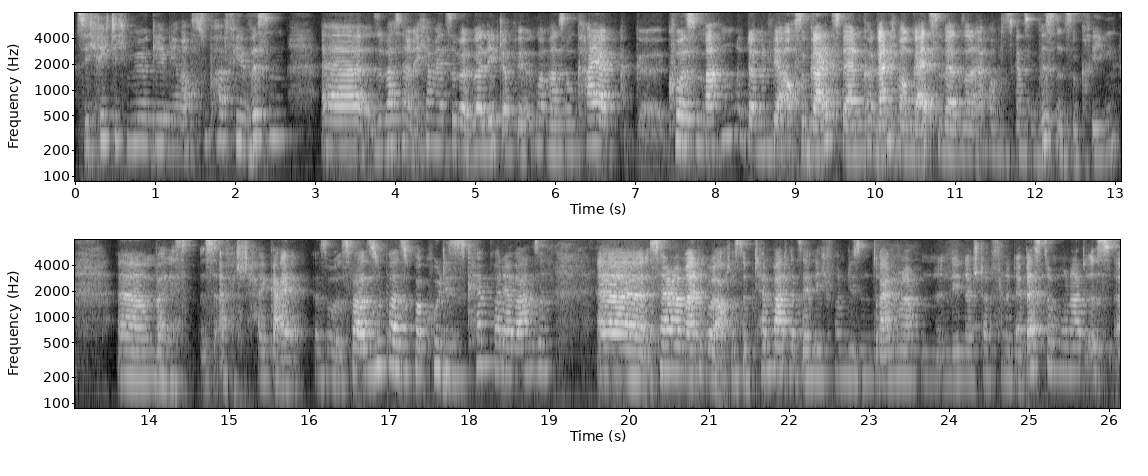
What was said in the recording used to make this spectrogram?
sich richtig Mühe geben. Die haben auch super viel Wissen. Äh, Sebastian und ich haben jetzt sogar überlegt, ob wir irgendwann mal so einen Kajakkurs machen, damit wir auch so Guides werden können. Gar nicht mal um Guides zu werden, sondern einfach um dieses ganze Wissen zu kriegen. Ähm, weil das ist einfach total geil. Also es war super, super cool. Dieses Camp war der Wahnsinn. Äh, Sarah meinte wohl auch, dass September tatsächlich von diesen drei Monaten, in denen der stattfindet, der beste Monat ist. Ähm,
